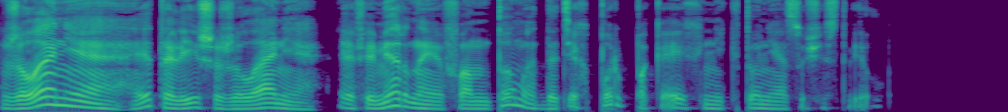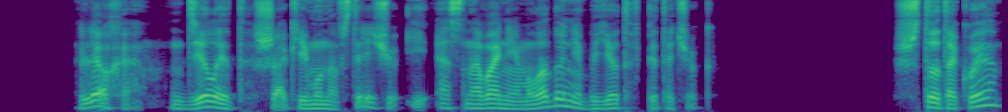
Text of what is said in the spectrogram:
Желание — это лишь желание, эфемерные фантомы до тех пор, пока их никто не осуществил. Лёха делает шаг ему навстречу и основанием ладони бьет в пятачок. Что такое?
